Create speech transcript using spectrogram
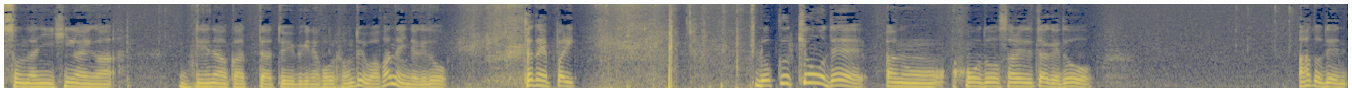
そんなに被害が出なかったというべきな、これ本当にわかんないんだけど、ただやっぱり、6強で、あの、報道されてたけど、後で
